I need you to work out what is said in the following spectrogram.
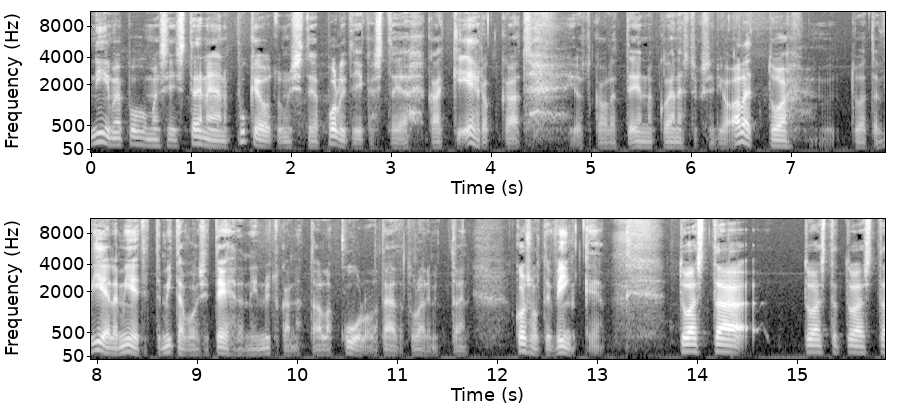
Niin, me puhumme siis tänään pukeutumista ja politiikasta ja kaikki ehdokkaat, jotka olette ennakkoäänestyksen jo alettua, tuota, vielä mietitte, mitä voisi tehdä, niin nyt kannattaa olla kuulolla. Täältä tulee nimittäin kosolti vinkkejä. Tuosta, tuosta, tuosta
